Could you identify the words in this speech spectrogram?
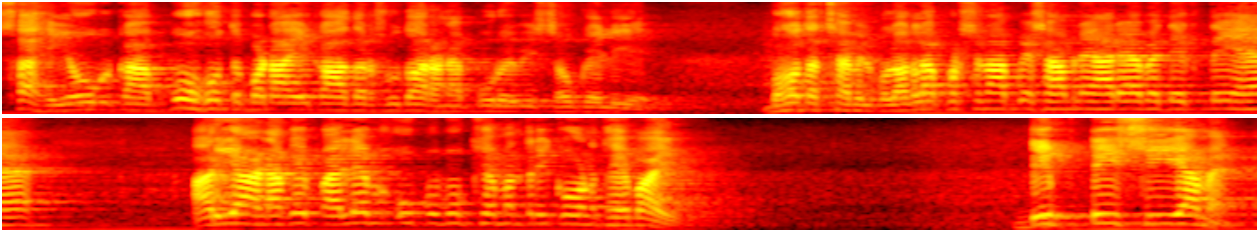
सहयोग का बहुत बड़ा एक आदर्श उदाहरण है पूरे विश्व के लिए। बहुत अच्छा बिल्कुल। अगला प्रश्न आपके सामने आ रहा है देखते हैं। हरियाणा के पहले उप मुख्यमंत्री कौन थे भाई? डिप्टी सीएम है।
